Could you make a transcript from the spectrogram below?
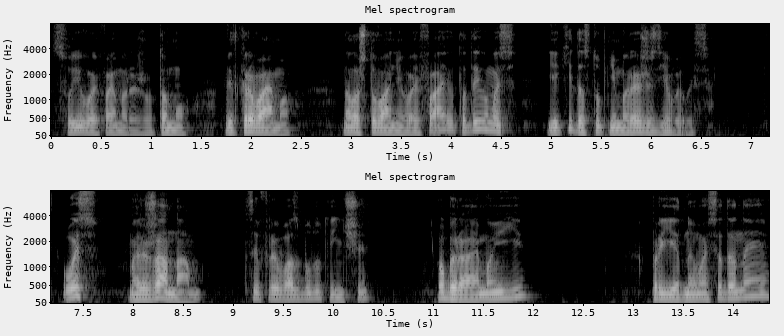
свою Wi-Fi мережу. Тому відкриваємо налаштування Wi-Fi та дивимося, які доступні мережі з'явилися. Ось мережа нам. Цифри у вас будуть інші. Обираємо її, приєднуємося до неї.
